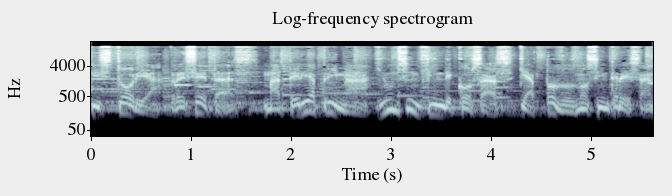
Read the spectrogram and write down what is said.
Historia, recetas, materia prima y un sinfín de cosas que a todos nos interesan.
